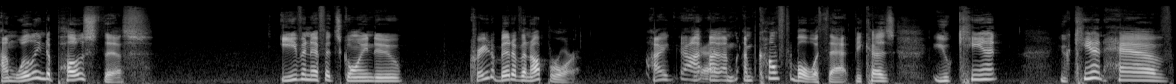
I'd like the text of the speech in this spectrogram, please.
I'm willing to post this even if it's going to create a bit of an uproar. I, I right. I'm, I'm comfortable with that because you can't you can't have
